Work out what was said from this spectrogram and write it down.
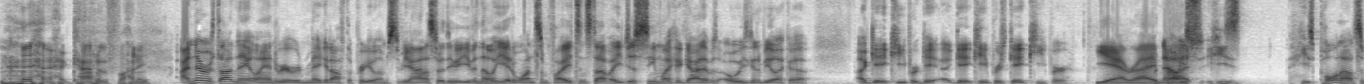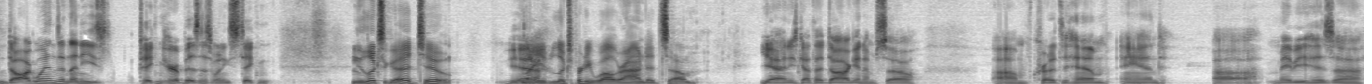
kind of funny. I never thought Nate Landwehr would make it off the prelims. To be honest with you, even though he had won some fights and stuff, he just seemed like a guy that was always going to be like a a gatekeeper, gate, a gatekeeper's gatekeeper. Yeah, right. But now but- he's he's he's pulling out some dog wins, and then he's taking care of business when he's taking. he looks good too. Yeah, Like, he looks pretty well rounded. So Yeah, and he's got that dog in him. So um, credit to him, and uh, maybe his uh,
